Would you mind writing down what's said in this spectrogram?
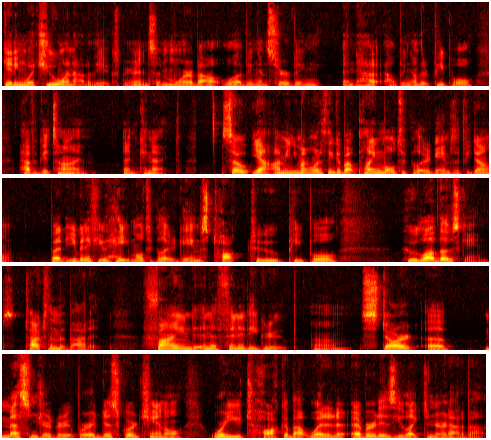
getting what you want out of the experience and more about loving and serving and helping other people have a good time and connect? So, yeah, I mean, you might want to think about playing multiplayer games if you don't. But even if you hate multiplayer games, talk to people who love those games. Talk to them about it. Find an affinity group. Um, start a messenger group or a Discord channel where you talk about whatever it is you like to nerd out about.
